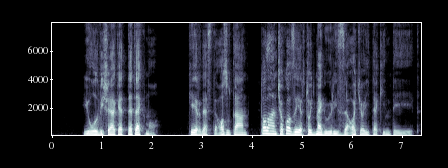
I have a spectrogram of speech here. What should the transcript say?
– Jól viselkedtetek ma? – kérdezte azután, talán csak azért, hogy megőrizze atyai tekintélyét.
